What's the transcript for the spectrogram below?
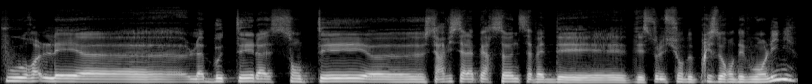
Pour les euh, la beauté, la santé, euh, service à la personne, ça va être des, des solutions de prise de rendez-vous en ligne.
